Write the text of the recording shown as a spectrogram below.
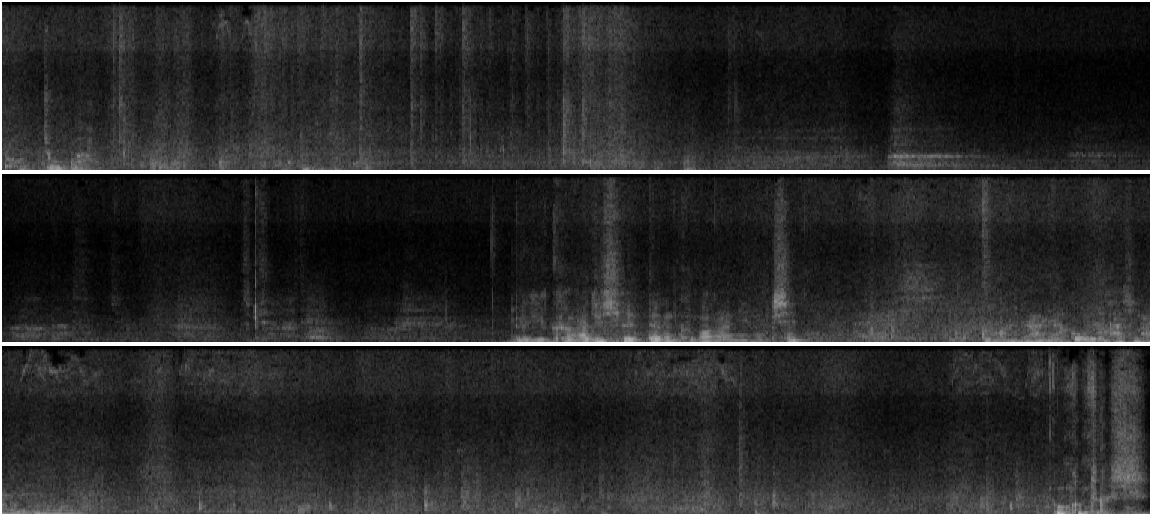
더 좁아. 여기 그 아저씨가 있다는 그 방 아니에요 혹시? 아, 야야가 올라가지 말래요. 어 깜짝아 씨.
